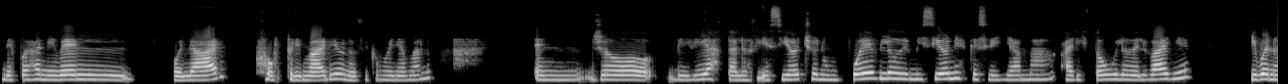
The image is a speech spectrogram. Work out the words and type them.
Después a nivel escolar o primario, no sé cómo llamarlo. yo viví hasta los 18 en un pueblo de misiones que se llama Aristóbulo del Valle. Y bueno,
